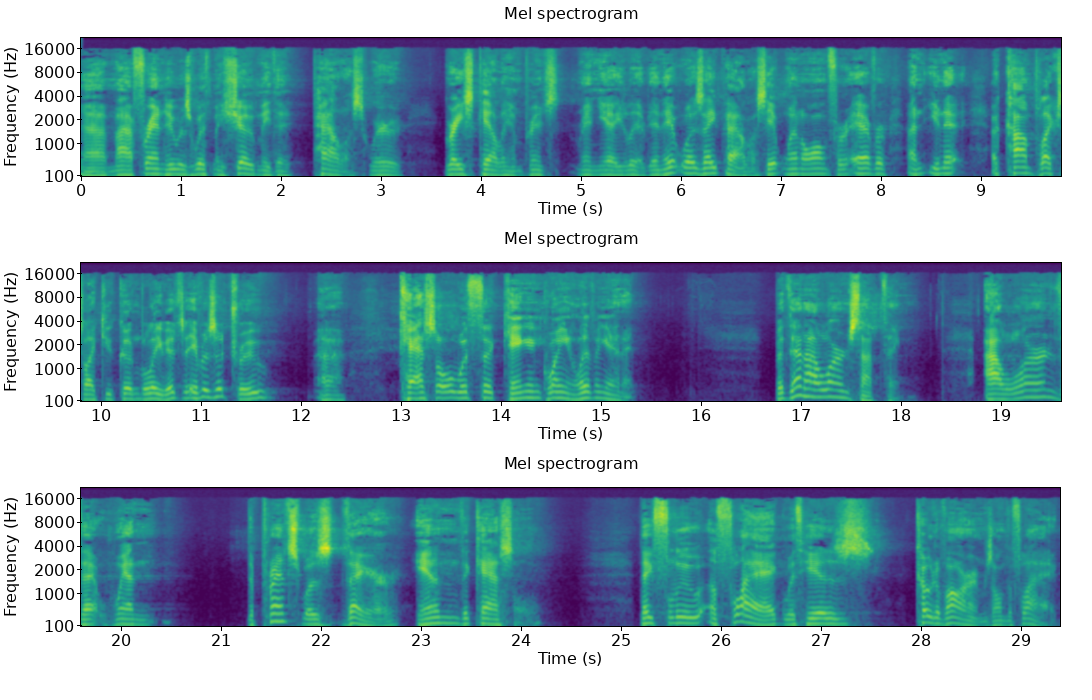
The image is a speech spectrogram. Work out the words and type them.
uh, my friend who was with me showed me the palace where Grace Kelly and Prince Rainier lived. And it was a palace. It went on forever. And, you know, a complex like you couldn't believe. It, it was a true uh, castle with the king and queen living in it. But then I learned something. I learned that when the prince was there in the castle, they flew a flag with his coat of arms on the flag.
